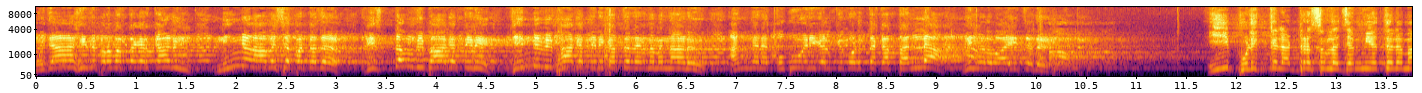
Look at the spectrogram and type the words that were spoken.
മുജാഹിദ് പ്രവർത്തകർക്കാണ്. നിങ്ങൾ ആവശ്യപ്പെട്ടത് വിസ്തം വിഭാഗത്തിന് ജിന്ന് വിഭാഗത്തിന് കത്ത് തരണമെന്നാണ്. അങ്ങനെ കുബൂരികൾക്ക് കൊടുത്ത കത്തല്ല നിങ്ങൾ വായിച്ചത്. ഈ പുളിക്കൽ അഡ്രസ്സുള്ള ജമ്മിയത്തുലമ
